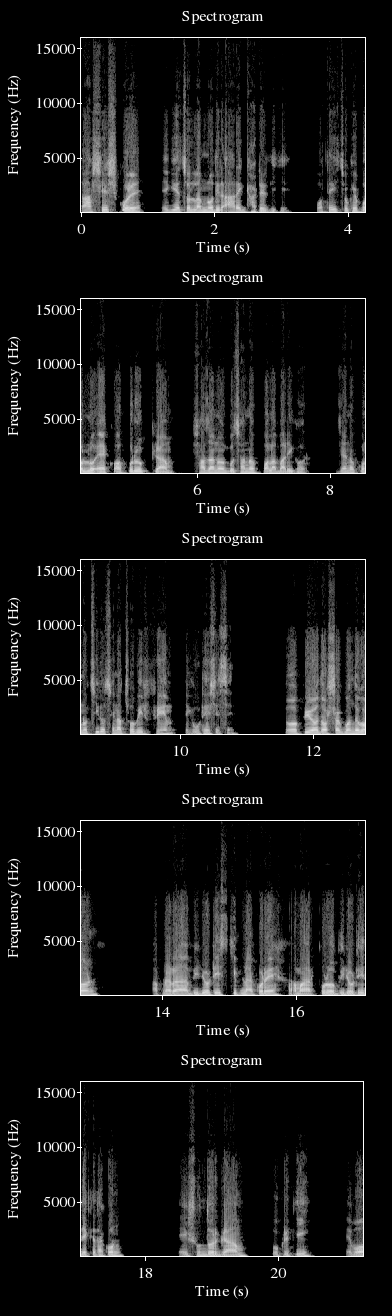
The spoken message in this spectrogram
চা শেষ করে এগিয়ে চললাম নদীর আরেক ঘাটের দিকে। পথেই চোখে পড়ল এক অপরূপ গ্রাম, সাজানো গোছানো পলা বাড়িঘর, যেন কোনো চিরচেনা ছবির ফ্রেম থেকে উঠে এসেছে। তো প্রিয় দর্শক বন্ধুগণ, আপনারা ভিডিওটি স্কিপ না করে আমার পুরো ভিডিওটি দেখতে থাকুন। এই সুন্দর গ্রাম, প্রকৃতি এবং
